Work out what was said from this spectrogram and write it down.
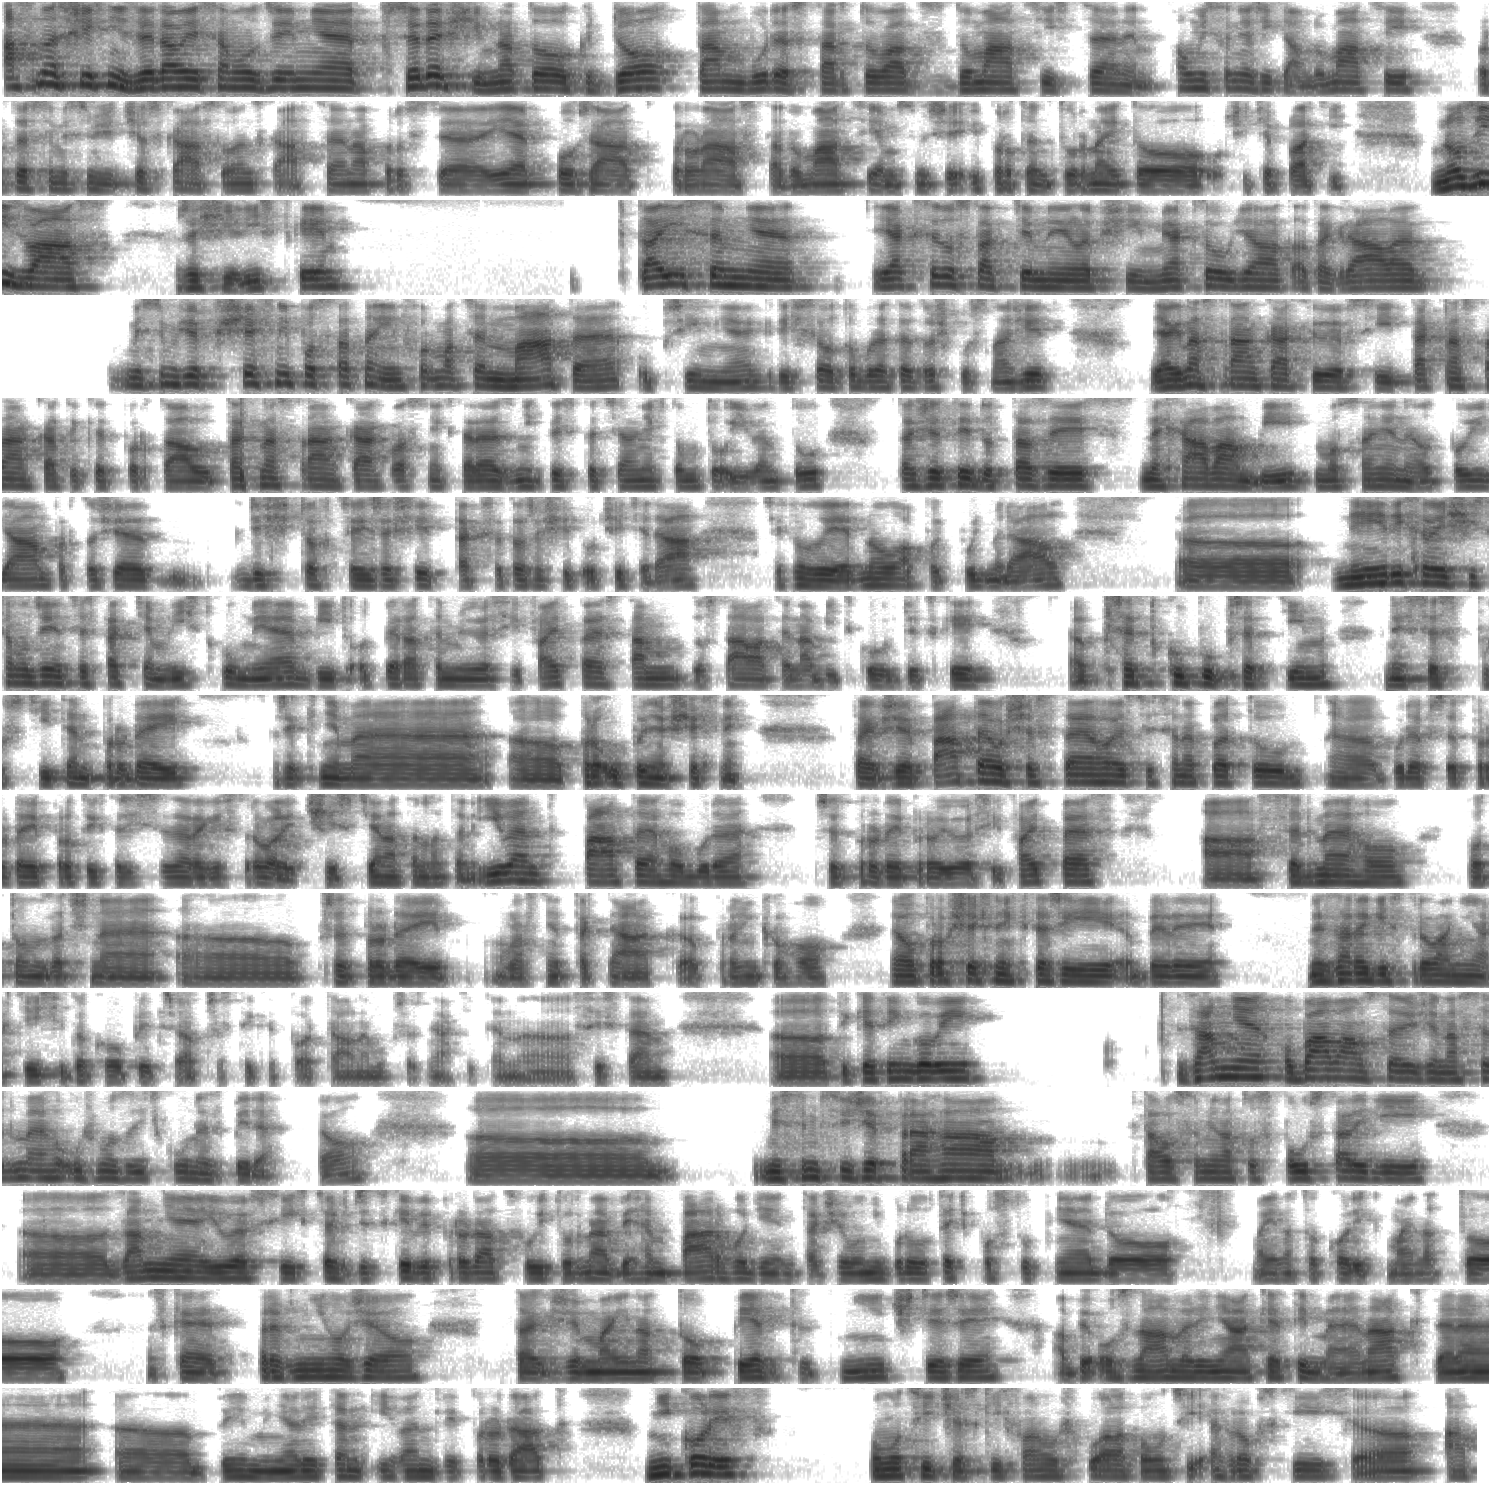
A jsme všichni zvědaví samozřejmě především na to, kdo tam bude startovat z domácí scény. A umyslně říkám domácí, protože si myslím, že česká a slovenská scéna prostě je pořád pro nás ta domácí a myslím, že i pro ten turnaj to určitě platí. Mnozí z vás řeší lístky, ptají se mě, jak se dostat k těm nejlepším, jak to udělat a tak dále myslím, že všechny podstatné informace máte upřímně, když se o to budete trošku snažit, jak na stránkách UFC, tak na stránkách ticket portálu, tak na stránkách vlastně, které vznikly speciálně k tomuto eventu. Takže ty dotazy nechávám být, moc na ně neodpovídám, protože když to chceš řešit, tak se to řešit určitě dá. Řeknu to jednou a pojď, pojďme dál. Uh, Uh, nejrychlejší samozřejmě cesta k těm lístkům je být odběratelem UFC Fight Pass, tam dostáváte nabídku vždycky eh, předkupu před tím, než se spustí ten prodej, řekněme, uh, pro úplně všechny. Takže 5. 6. jestli se nepletu, uh, bude předprodej pro ty, kteří se zaregistrovali čistě na tenhle ten event, 5. bude předprodej pro UFC Fight Pass a 7 potom začne uh, předprodej vlastně tak nějak pro nikoho, nebo pro všechny, kteří byli nezaregistrovaní a chtějí si to koupit třeba přes ticket portál nebo přes nějaký ten uh, systém ticketingový. Za mě obávám se, že na sedmého už moc lístků nezbyde. Jo? Myslím si, že Praha, ptalo se mě na to spousta lidí, Uh, za mě UFC chce vždycky vyprodat svůj turnaj během pár hodin, takže oni budou teď postupně do, mají na to kolik, mají na to, dneska je prvního, že jo, takže mají na to pět dní, čtyři, aby oznámili nějaké ty jména, které uh, by měli ten event vyprodat. Nikoliv pomocí českých fanoušků, ale pomocí evropských uh, a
